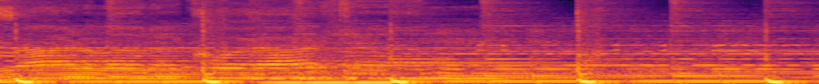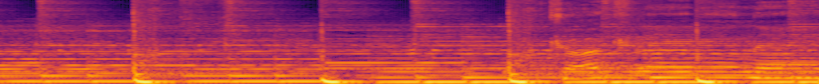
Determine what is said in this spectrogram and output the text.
mezarlara koyarken Köklerine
